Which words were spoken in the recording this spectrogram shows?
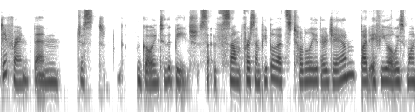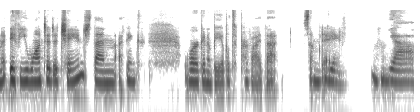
different than just going to the beach So- some for some people that's totally their jam but if you always want to if you wanted a change then i think we're going to be able to provide that someday Mhm. Yeah.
